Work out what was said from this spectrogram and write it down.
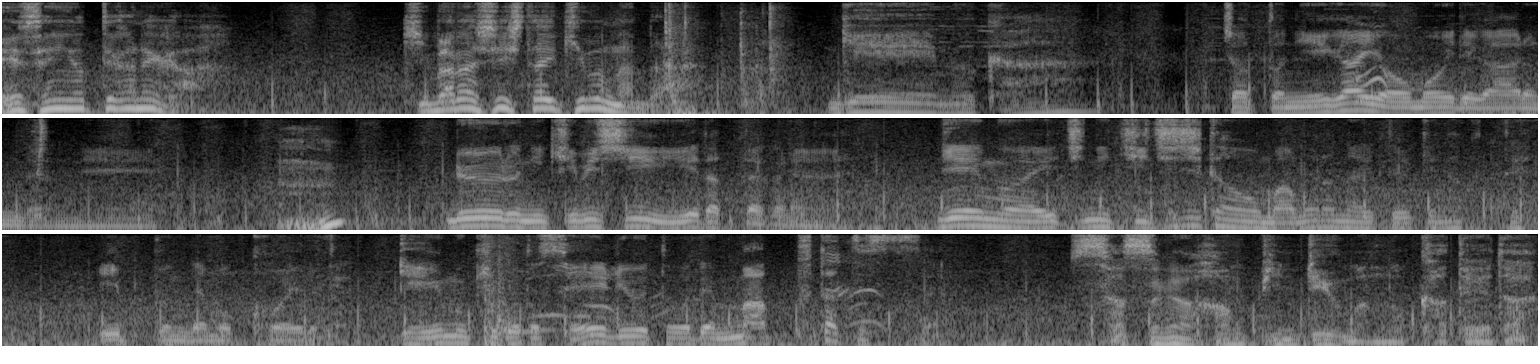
ゲーセン寄ってかねえか。気晴らししたい気分なんだ。ゲームか。ちょっと苦い思い出があるんだよね。ルールに厳しい家だったからゲームは1日1時間を守らないといけなくて1分でも超えるとゲーム機ごと清流島で真っ二つっささすがハンピン・リューマンの家庭だ。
